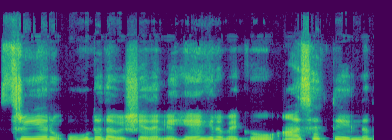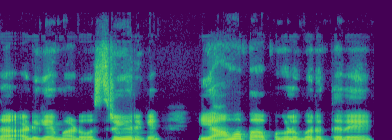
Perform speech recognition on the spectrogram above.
ಸ್ತ್ರೀಯರು ಊಟದ ವಿಷಯದಲ್ಲಿ ಹೇಗಿರಬೇಕು? ಆಸಕ್ತಿ ಇಲ್ಲದ ಅಡಿಗೆ ಮಾಡುವ ಸ್ತ್ರೀಯರಿಗೆ ಯಾವ ಪಾಪಗಳು ಬರುತ್ತದೆ?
